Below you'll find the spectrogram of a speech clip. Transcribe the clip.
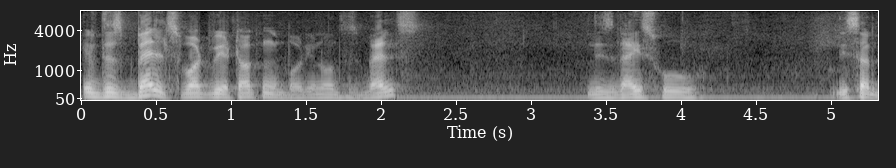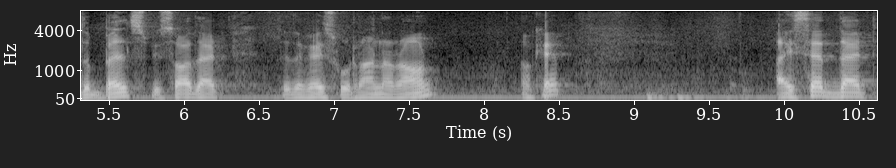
if these belts, what we are talking about, you know these belts, these guys who, these are the belts, we saw that they're the guys who run around, okay? I said that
